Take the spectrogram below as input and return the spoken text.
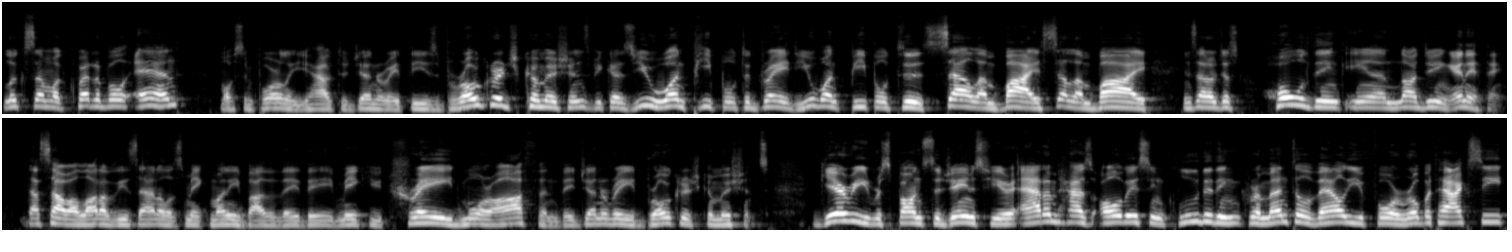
look somewhat credible and most importantly, you have to generate these brokerage commissions because you want people to trade. You want people to sell and buy, sell and buy instead of just holding and not doing anything. That's how a lot of these analysts make money, by the way. They make you trade more often. They generate brokerage commissions. Gary responds to James here. Adam has always included incremental value for Robotaxi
